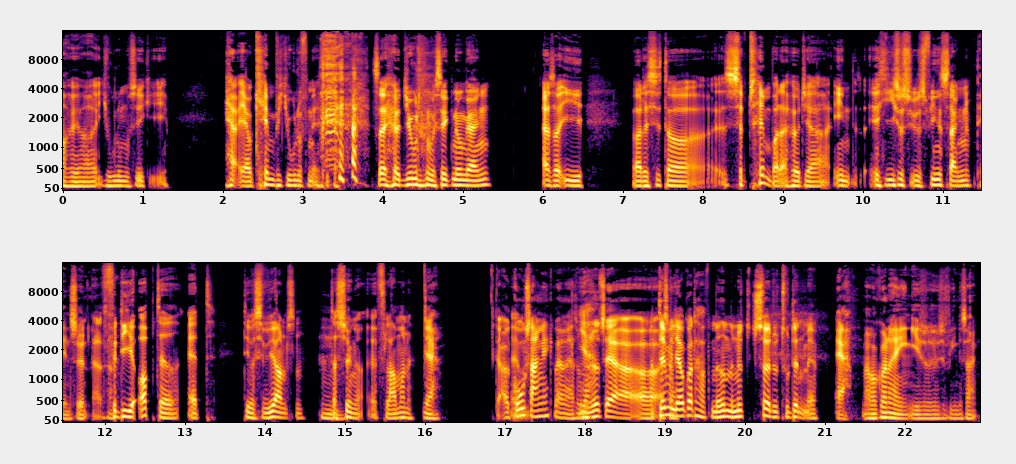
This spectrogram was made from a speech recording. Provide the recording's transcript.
at høre julemusik i... Jeg jeg er jo kæmpe julefanatiker, så jeg har hørt julemusik nogle gange. Altså i, var det sidste år, september, der hørte jeg en Jesus Josefines sangene, Det er en synd, altså. fordi jeg opdagede, at det var Siv Jørgensen, mm. der synger øh, Flammerne. Der er jo gode Øhm, sange, ikke? Men Altså, man ja. er nødt til at... Og, Og den altså, ville jeg jo godt have haft med, men nu så du tog den med. Ja, man må kun have en Jesus Josefine sang.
